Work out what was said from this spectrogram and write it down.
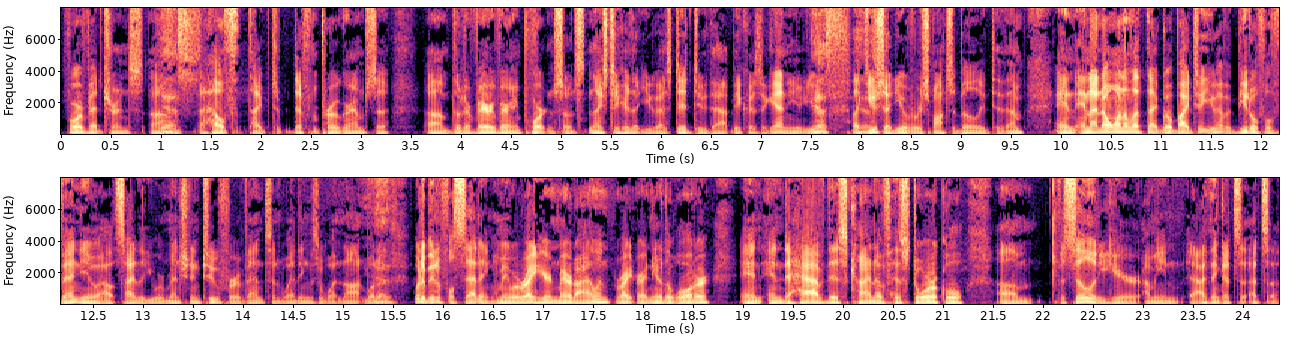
for veterans, um, Yes. health type t- different programs to, um, that are very, very important. So it's nice to hear that you guys did do that because, again, you, you Yes, like you said, you have a responsibility to them, and and I don't want to let that go by too. You have a beautiful venue outside that you were mentioning too for events and weddings and whatnot. What Yes. a what a beautiful setting. I mean, we're right here in Merritt Island, right right near the water, and and to have this kind of historical um, facility here, I mean, I think that's that's a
